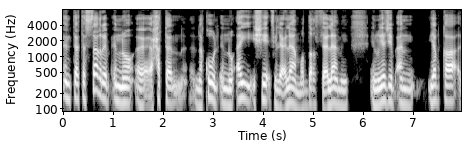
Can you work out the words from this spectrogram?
أنت تستغرب أنه آه، حتى نقول أنه أي شيء في الإعلام والضغط الإعلامي أنه يجب أن يبقى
